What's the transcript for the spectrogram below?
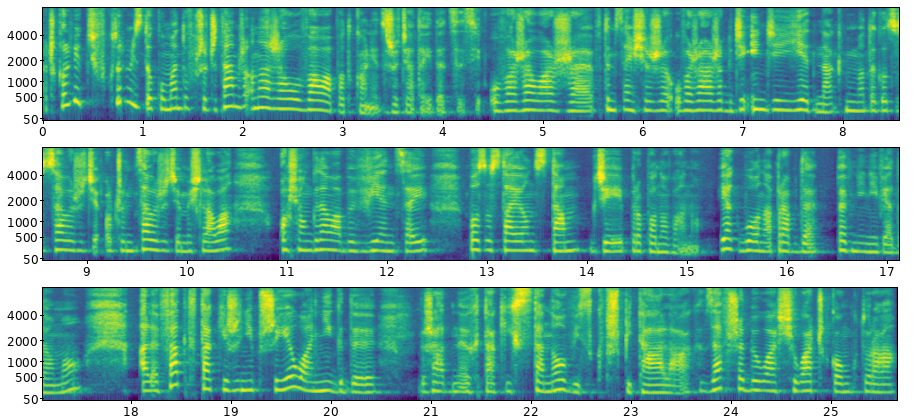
Aczkolwiek w którymś z dokumentów przeczytałam, że ona żałowała pod koniec życia tej decyzji. Uważała, że w tym sensie, że uważała, że gdzie indziej jednak, mimo tego, co całe życie, o czym całe życie myślała, osiągnęłaby więcej, pozostając tam, gdzie jej proponowano. Jak było naprawdę, pewnie nie wiadomo, ale fakt taki, że nie przyjęła nigdy żadnych takich stanowisk w szpitalach, zawsze była siłaczką, która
